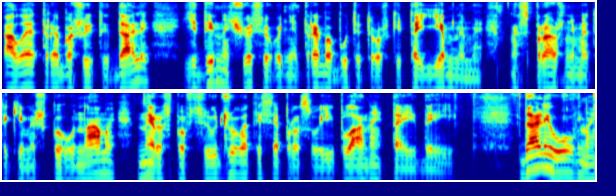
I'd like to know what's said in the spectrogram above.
але треба жити далі. Єдине, що сьогодні треба бути трошки таємними, справжніми такими шпигунами, не розповсюджуватися про свої плани та ідеї. Далі овни.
